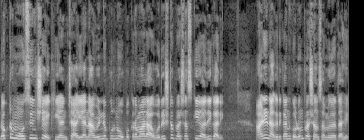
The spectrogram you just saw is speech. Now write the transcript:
डॉक्टर मोहसिन शेख यांच्या या नाविन्यपूर्ण उपक्रमाला वरिष्ठ प्रशासकीय अधिकारी आणि नागरिकांकडून प्रशंसा मिळत आहे.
